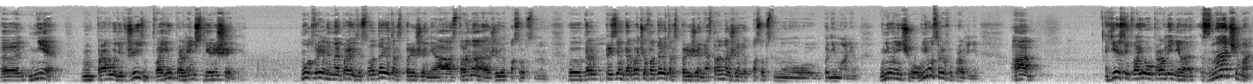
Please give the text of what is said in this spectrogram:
э, не проводит в жизнь твои управленческие решения. Ну вот временное правительство отдает распоряжение, а страна живет по собственным. Э, президент Горбачев отдает распоряжение, а страна живет по собственному пониманию. У него ничего, у него срыв управления. А если твое управление значимо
